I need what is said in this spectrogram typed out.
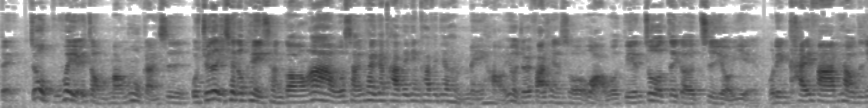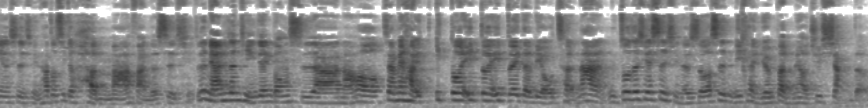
备。所以我不会有一种盲目感，是我觉得一切都可以成功啊！我想去开一家咖啡店，咖啡店很美好，因为我就会发现说，哇，我连做这个自由业，我连开发票这件事情，它都是一个很麻烦的事情，就是你要去申请一间公司啊，然后下面还有一堆一堆一堆的流程。那你做这些事情的时候，是你可能原本没有去想的。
